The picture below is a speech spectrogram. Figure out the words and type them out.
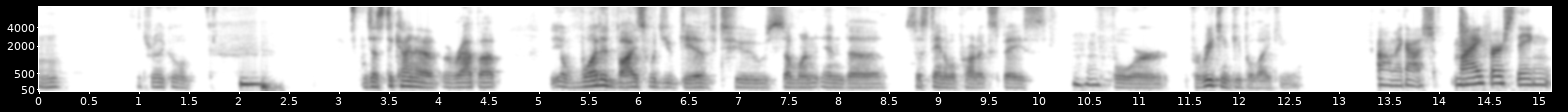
Mm-hmm. That's really cool. Mm-hmm just to kind of wrap up, you know, what advice would you give to someone in the sustainable product space mm-hmm. for for reaching people like you? Oh my gosh, my first thing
